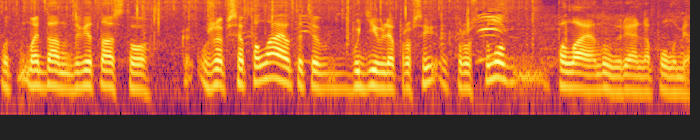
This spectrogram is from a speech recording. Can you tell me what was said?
От Майдан 19-го вже все палає, от ця будівля профспілок палає, ну реально полум'я.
